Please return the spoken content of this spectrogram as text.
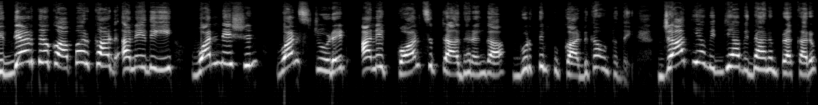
విద్యార్థులకు అపర్ కార్డ్ అనేది వన్ నేషన్ వన్ స్టూడెంట్ అనే కాన్సెప్ట్ ఆధారంగా గుర్తింపు కార్డుగా ఉంటుంది. జాతీయ విద్యా విధానం ప్రకారం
